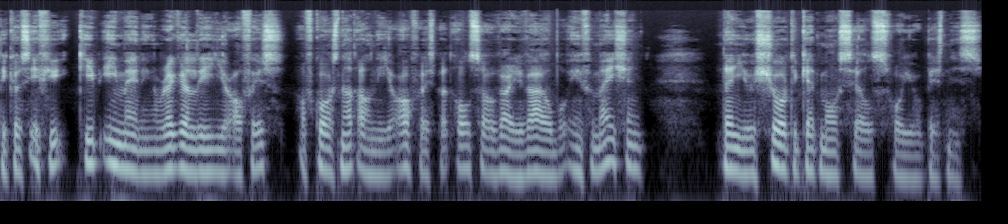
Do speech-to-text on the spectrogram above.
Because if you keep emailing regularly your office, of course not only your office, but also very valuable information, then you're sure to get more sales for your business.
